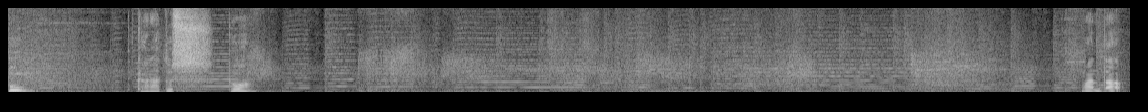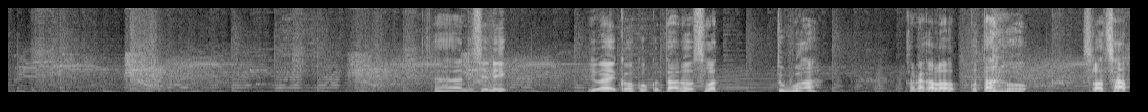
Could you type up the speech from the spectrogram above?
boom. 300 doang. Mantap. Dan di sini UI Goku kutaruh slot 2 karena kalau kutaruh slot 1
